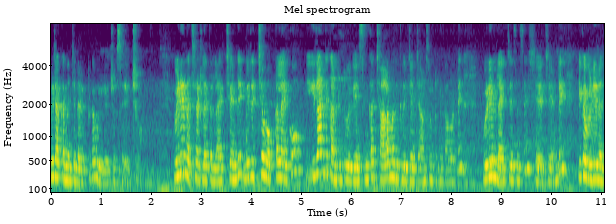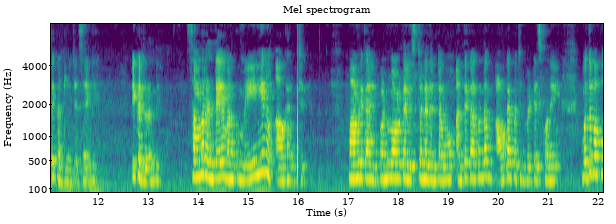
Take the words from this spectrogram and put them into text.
మీరు అక్కడ నుంచి డైరెక్ట్గా వీడియో చూసేయచ్చు. వీడియో నచ్చినట్లయితే లైక్ చేయండి. మీరు ఇచ్చే ఒక్క లైక్ ఇలాంటి కంటెంట్ వీడియోస్ ఇంకా చాలామందికి రీచ్ అయ్యే ఛాన్స్ ఉంటుంది కాబట్టి వీడియోని లైక్ చేసేసి షేర్ చేయండి. ఇక వీడియోని అయితే కంటిన్యూ చేసేయండి. ఇక్కడ చూడండి. సమ్మర్ అంటే మనకు మెయిన్ ఆవకాయ పచ్చడి. మామిడికాయలు పండు మామిడికాయలు ఇష్టంగా తింటాము. అంతేకాకుండా ఆవకాయ పచ్చడి పెట్టేసుకొని ముద్దపప్పు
